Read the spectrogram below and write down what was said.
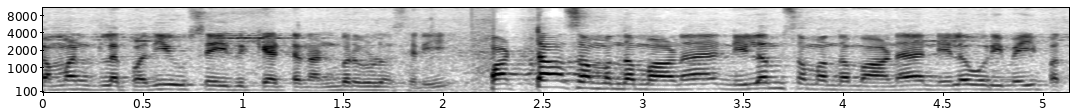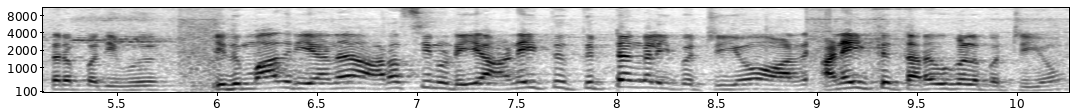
கமெண்ட்ல பதிவு செய்து கேட்ட நண்பர்களும் சரி பட்டா சம்பந்தமான நிலம் சம்பந்தமான நில உரிமை பத்திரப்பதிவு இது மாதிரியான அரசினுடைய அனைத்து திட்டங்களை பற்றியும் அனைத்து தரவுகளை பற்றியும்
